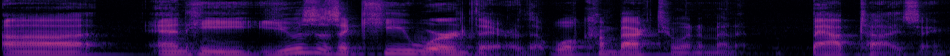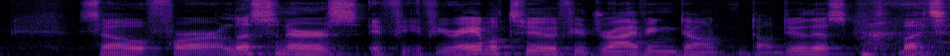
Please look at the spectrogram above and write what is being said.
uh, and he uses a key word there that we'll come back to in a minute baptizing. So for our listeners, if, if you're able to, if you're driving, don't don't do this, but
